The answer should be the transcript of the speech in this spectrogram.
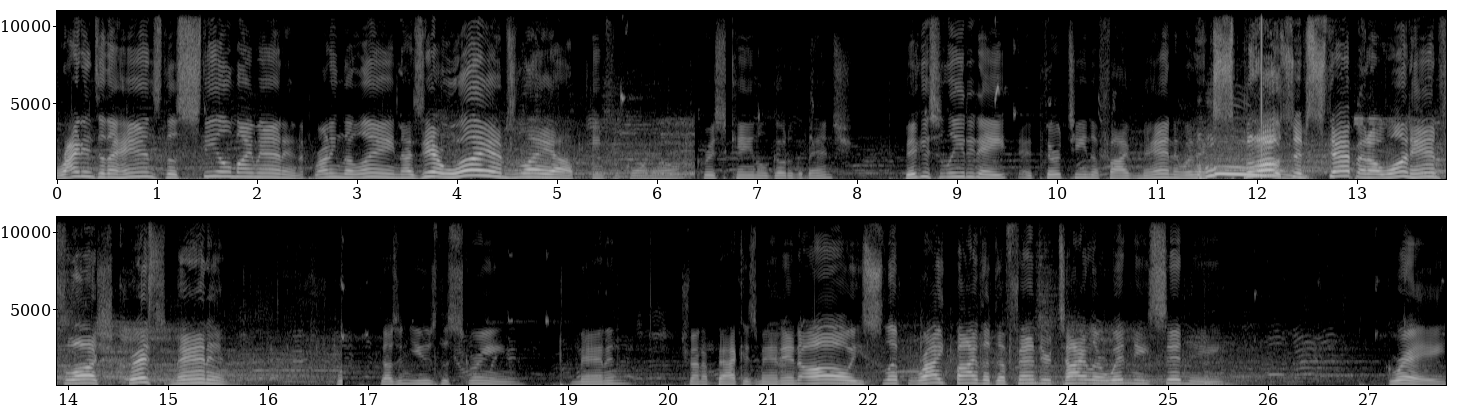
Right into the hands. The steal by Manning. Running the lane. Nazir Williams layup. For Cornell. Chris Kane will go to the bench. Biggest lead at eight at 13 to 5. Manning with an Ooh. explosive step and a one hand flush. Chris Manning doesn't use the screen. Manning trying to back his man in. Oh, he slipped right by the defender, Tyler Whitney-Sidney. Gray.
